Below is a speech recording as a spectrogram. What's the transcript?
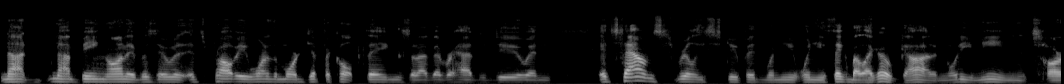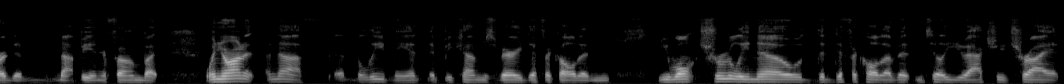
not not being on it was it was it's probably one of the more difficult things that I've ever had to do. And it sounds really stupid when you when you think about like oh god I mean what do you mean it's hard to not be on your phone? But when you're on it enough uh, believe me it, it becomes very difficult and you won't truly know the difficult of it until you actually try it.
